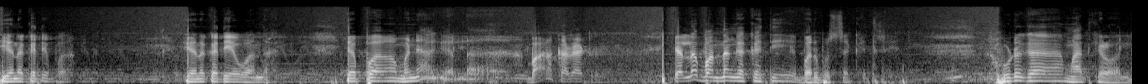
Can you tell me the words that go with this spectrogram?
ಏನಕತಿಯಪ್ಪ? ಏನಕತಿಯವ್ವ ಅಂದ. ಯಪ್ಪ, ಮನ್ಯಾಗ ಎಲ್ಲ ಭಾಳ ಕಡಾಟ್ರಿ ಎಲ್ಲ ಬಂದಂಗೆ ಆಕೈತಿ ಬರ್ಬಸ್ ಆಕೈತಿ ರೀ ಹುಡುಗ ಮಾತು ಕೇಳೋಲ್ಲ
